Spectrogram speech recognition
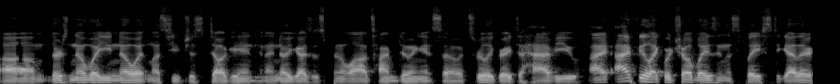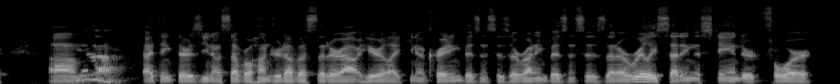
Um there's no way you know it unless you've just dug in and i know you guys have spent a lot of time doing it so it's really great to have you. I i feel like we're trailblazing the space together. Um yeah. i think there's you know several hundred of us that are out here like you know creating businesses or running businesses that are really setting the standard for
